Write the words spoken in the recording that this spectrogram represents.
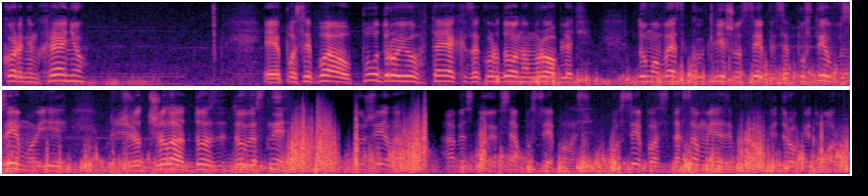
коренем хреню. Е, Посипав пудрою, так як за кордоном роблять. Думав, весь кліш осипеться, пустив в зиму і бджо- бджола до, до весни дожила, а весною вся посипалась. Посипалась, так само я зібрав відро підмору.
